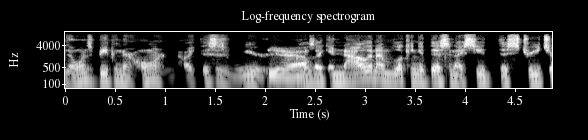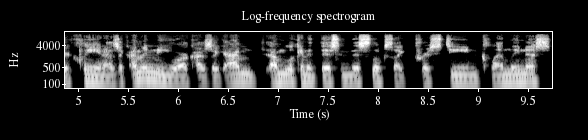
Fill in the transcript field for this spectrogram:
no one's beeping their horn. Like this is weird. Yeah. I was like, and now that I'm looking at this and I see the streets are clean, I was like, I'm in New York. I was like, I'm I'm looking at this and this looks like pristine cleanliness.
